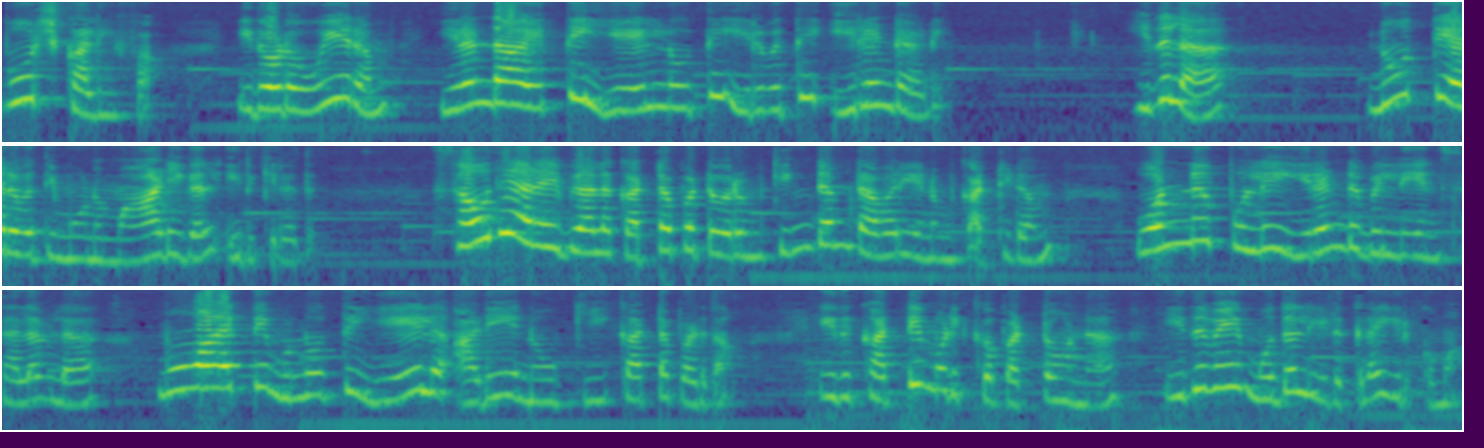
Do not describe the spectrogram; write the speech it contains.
பூர்ஜ் கலீஃபா. இதோட உயரம் இரண்டாயிரத்தி எழுநூத்தி இருபத்தி இரண்டு அடி. இதுல நூத்தி அறுபத்தி மூணு மாடிகள் இருக்கிறது. சவுதி அரேபியால கட்டப்பட்டு வரும் கிங்டம் டவர் எனும் கட்டிடம் ஒன்னு புள்ளி இரண்டு பில்லியன் செலவுல மூவாயிரத்தி முன்னூத்தி ஏழு அடியை நோக்கி கட்டப்படுதான். இது கட்டி முடிக்கப்பட்டோன்னு இதுவே முதல் இடத்துல இருக்குமா?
